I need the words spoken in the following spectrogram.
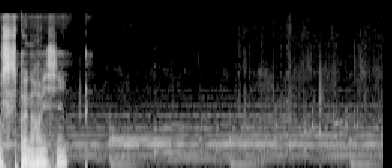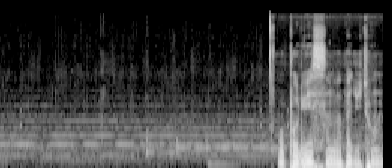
Bon, c'est pas grave ici. Au polluer, ça me va pas du tout. Hein.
